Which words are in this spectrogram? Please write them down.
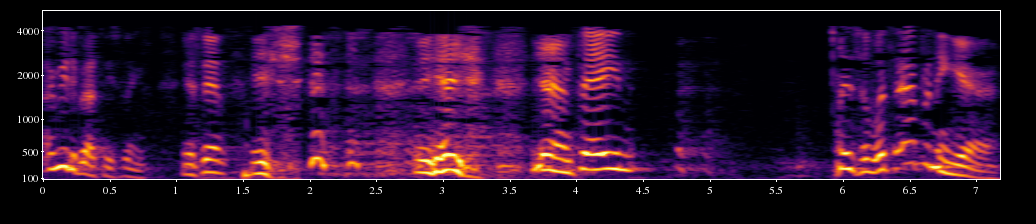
I read about these things. You saying you're in pain. I said, what's happening here?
